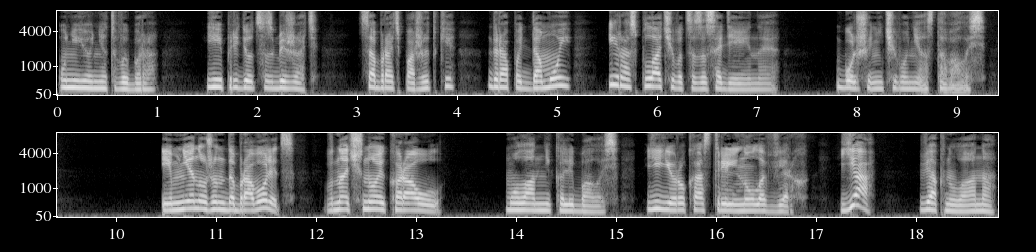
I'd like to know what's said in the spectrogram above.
У нее нет выбора. Ей придется сбежать, собрать пожитки, драпать домой и расплачиваться за содеянное. Больше ничего не оставалось. «И мне нужен доброволец в ночной караул!» Мулан не колебалась. Ее рука стрельнула вверх. «Я!» — вякнула она.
